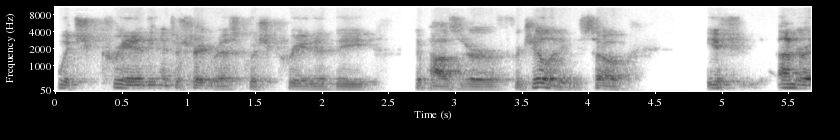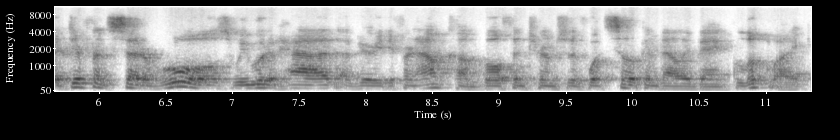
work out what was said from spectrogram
which created the interest rate risk, which created the depositor fragility. So if under a different set of rules, we would have had a very different outcome, both in terms of what Silicon Valley Bank looked like,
